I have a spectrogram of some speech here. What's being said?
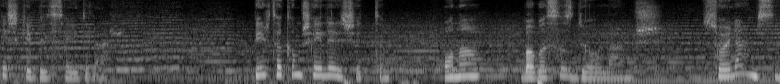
Keşke bilseydiler. Bir takım şeyler işittim. Ona babasız diyorlarmış. Söyler misin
